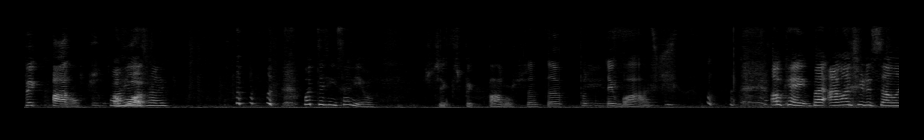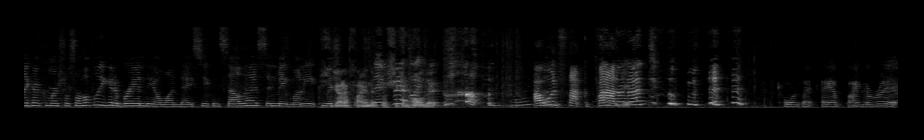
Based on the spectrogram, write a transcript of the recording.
big bottles. Well, Of what? was probably- what did he send you? Six big bottles of the pussy wash. Okay, but I want you to sell like a commercial, so hopefully you get a brand deal one day, so you can sell this and make money. She Commission. gotta find it so she can hold it. I wish I could find They're it. not doing that. Tore that damn finger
